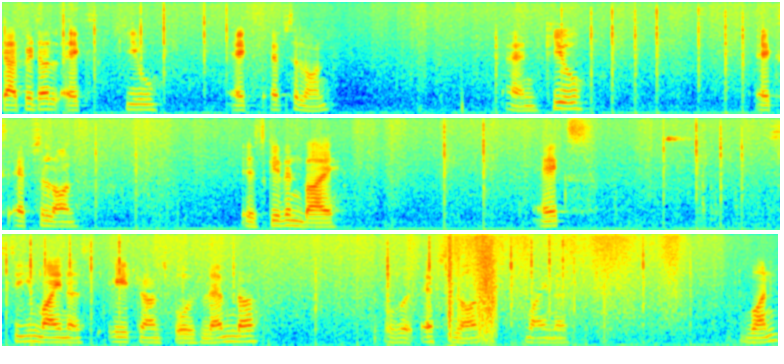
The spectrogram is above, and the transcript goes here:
capital X q x epsilon and q x epsilon is given by x c minus a transpose lambda over epsilon minus 1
